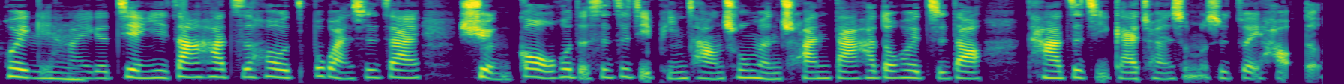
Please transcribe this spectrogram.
会给他一个建议，这样他之后不管是在选购或者是自己平常出门穿搭，他都会知道他自己该穿什么是最好的。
